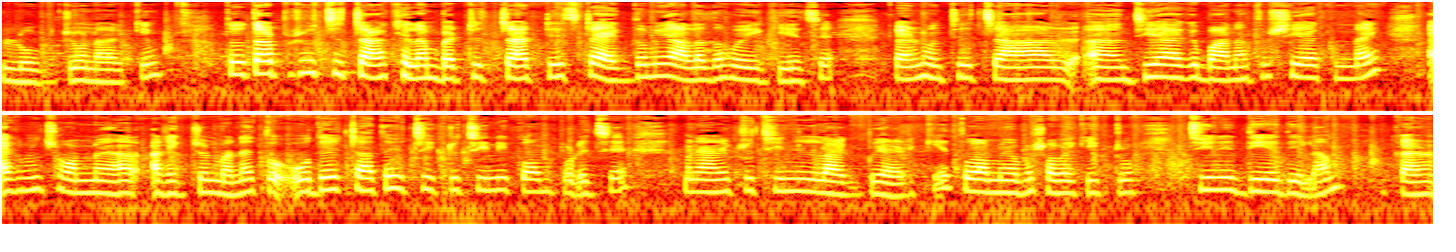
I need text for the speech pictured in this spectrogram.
লোকজন আর কি। তো তারপরে হচ্ছে চা খেলাম বাট চার টেস্টটা একদমই আলাদা হয়ে গিয়েছে। কারণ হচ্ছে চার যে আগে বানাতো সে এখন নাই, এখন হচ্ছে অন্য আর- আরেকজন বানায়। তো ওদের চাতে হচ্ছে একটু চিনি কম পড়েছে মানে আর একটু চিনি লাগবে আর কি তো আমি আবার সবাইকে একটু চিনি দিয়ে দিলাম, কারণ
